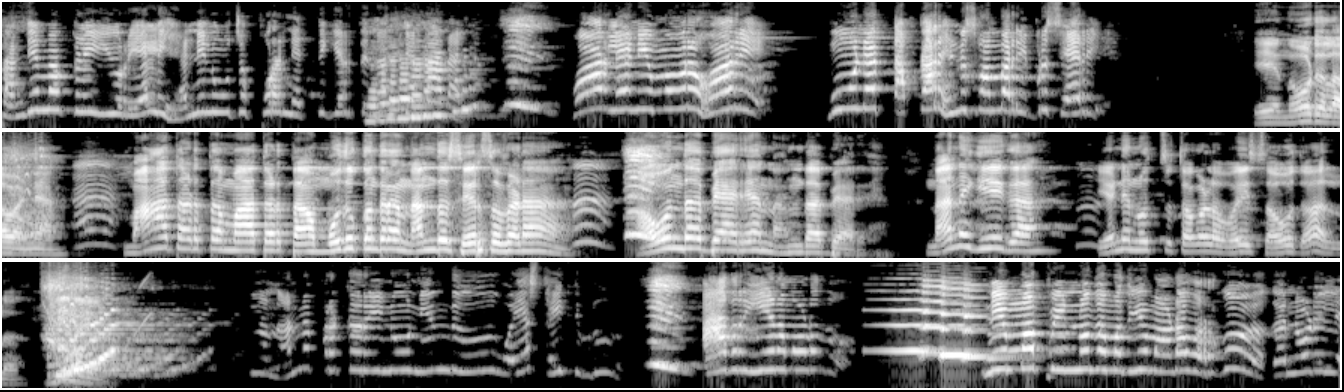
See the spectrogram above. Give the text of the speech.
ತಂದೆ ಮಕ್ಳು ಇವ್ರ ಎಲ್ಲಿ ಹೆಣ್ಣಿನ ಉಚ್ಚ ಪೂರ ನೆತ್ತಿಗಿರ್ತೀನಿ ನಾನು. ಹೋರ್ಲೆ ನಿಮ್ಮವ್ರು ಹೋರಿ ಮೂನೆ ತಪ್ಪಾರ ಇಬ್ರು ಸೇರಿ. ಏ ನೋಡು ಲಾವಣ್ಯ ಮಾತಾಡ್ತಾ ಮಾತಾಡ್ತಾ ಮುದುಕಂದ್ರ ನಂದು ಸೇರ್ಸಬೇಡ. ಬೇಡ ಅವಂದ ಬ್ಯಾರೆ ನಂದ ಬ್ಯಾರೆ. ನನಗೀಗ ಎಣ್ಣೆ ನುಚ್ಚು ತಗೊಳ್ಳೋ ವಯಸ್ಸು ಹೌದಾ ಅಲ್ಲ? ಮಾಡೋವರೆಗೂ ಗ ನೋಡಿಲ್ಲ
